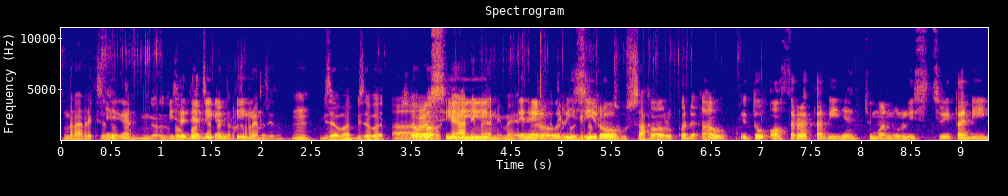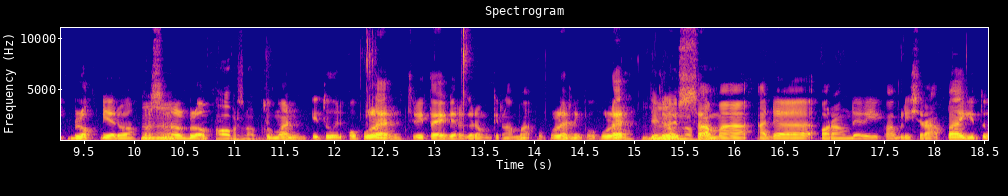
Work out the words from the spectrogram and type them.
menarik sih Iya kan? Nggak- Bisa jadi kan kayak terkeren gitu. Hmm, bisa banget, bisa banget. Uh, Soalnya Soalnya si kayak anime-anime ini loh Rizero susah. kalau lu pada tahu itu authornya tadinya cuma nulis cerita di blog dia doang personal blog Oh, personal. blog. cuman itu populer ceritanya gara-gara makin lama populer nih populer Jadi terus sama ada orang dari publisher apa gitu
